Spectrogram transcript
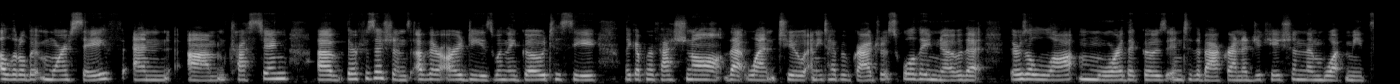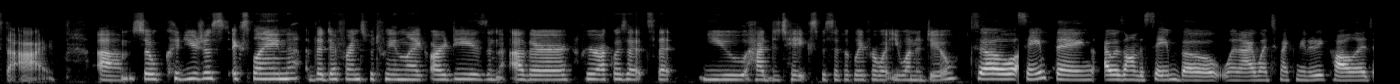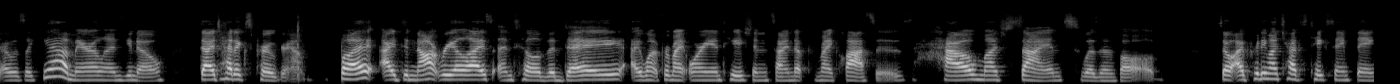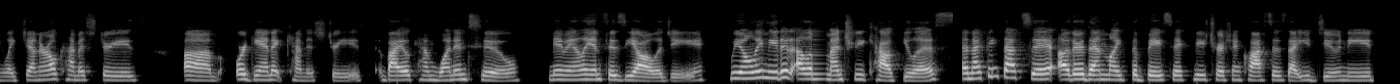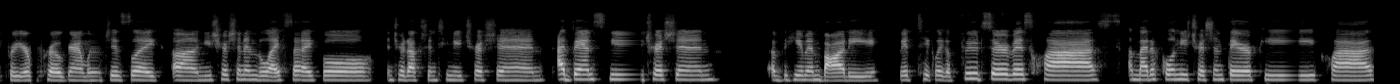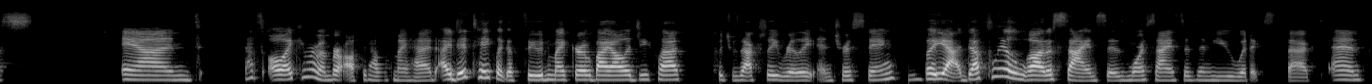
a little bit more safe and um, trusting of their physicians, of their RDs when they go to see like a professional that went to any type of graduate school. They know that there's a lot more that goes into the background education than what meets the eye. Um, so, could you just explain the difference between like RDs and other prerequisites that you had to take specifically for what you want to do? So, same thing. I was on the same boat when I went to my community college. I was like, yeah, Maryland, you know, dietetics program. But I did not realize until the day I went for my orientation, signed up for my classes, how much science was involved. So I pretty much had to take same thing like general chemistries, um, organic chemistries, biochem one and two, mammalian physiology, we only needed elementary calculus. And I think that's it, other than like the basic nutrition classes that you do need for your program, which is like uh, nutrition in the life cycle, introduction to nutrition, advanced nutrition of the human body. We had to take like a food service class, a medical nutrition therapy class. And that's all I can remember off the top of my head. I did take like a food microbiology class, which was actually really interesting. But yeah, definitely a lot of sciences, more sciences than you would expect. And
